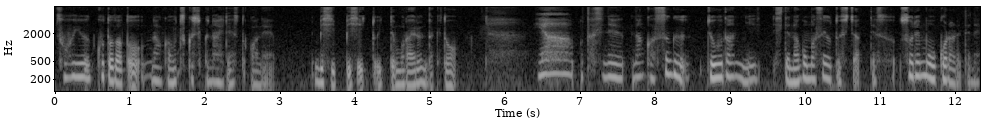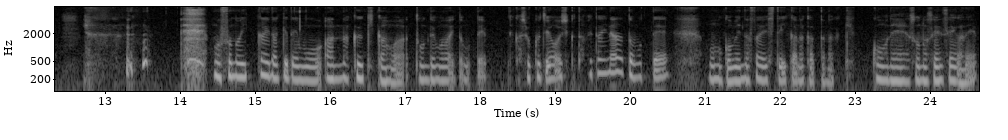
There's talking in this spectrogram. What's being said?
そういうことだとなんか美しくないですとかねビシッビシッと言ってもらえるんだけどいやー私ねなんかすぐ冗談にして和ませようとしちゃってそれも怒られてね。もうその1回だけでもうあんな空気感はとんでもないと思ってなんか食事を美味しく食べたいなと思ってもうごめんなさいしていかなかったのが結構ねその先生がね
